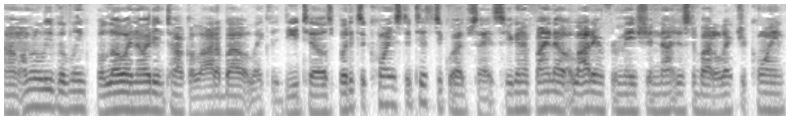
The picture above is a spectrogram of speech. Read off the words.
Um, I'm going to leave the link below. I know I didn't talk a lot about like the details, but it's a coin statistic website. So you're going to find out a lot of information, not just about Electra Coin,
